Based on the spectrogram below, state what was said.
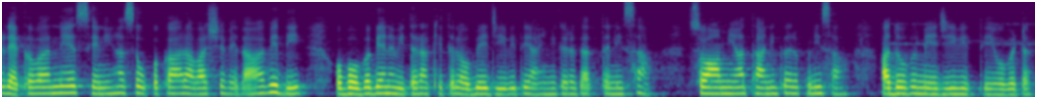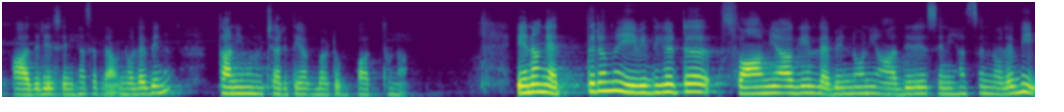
රැකවරණය සෙනෙහස උපකාර අවශ්‍ය වෙලාවේදී ඔබ ඔබ ගැන විතරක් හිතලා ඔබේ ජීවිතය අහිමි කරගත්ත නිසා ස්වාමියා තනි කරපු නිසා අද ඔබ මේ ජීවිතයේ ඔබට ආදරය සෙනෙහස නොලැබෙන තනි වුණු චරිතයක් බවට ඔබපත් වුණා. එහෙනම් ඇත්තටම මේ විදිහට ස්වාමියාගෙන් ලැබෙන්න ඕනි ආදරය සෙනෙහස නොලැබී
